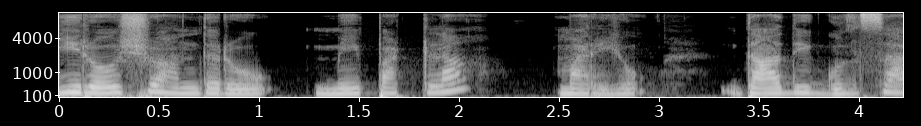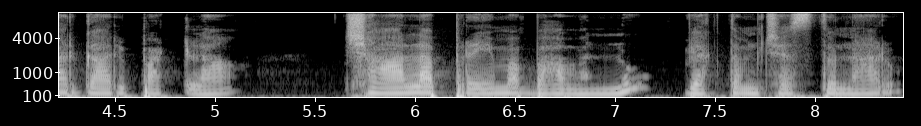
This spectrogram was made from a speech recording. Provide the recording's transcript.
ఈరోజు అందరూ మీ పట్ల మరియు దాది గుల్సార్ గారి పట్ల చాలా ప్రేమ భావనను వ్యక్తం చేస్తున్నారు.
